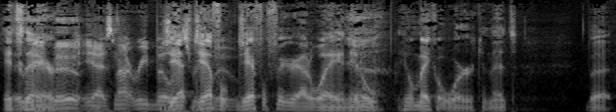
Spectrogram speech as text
it's They there. reboot. yeah. It's not rebuild. Jeff, it's Jeff, will. Jeff will figure out a way, and Yeah. it'll he'll make it work. And that's, but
